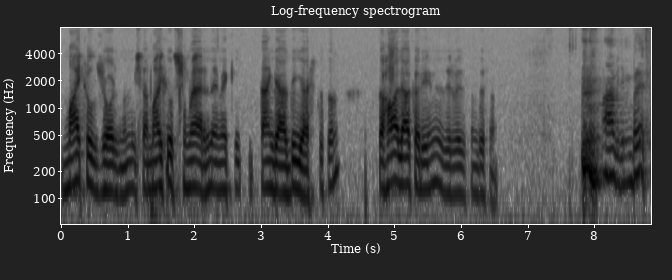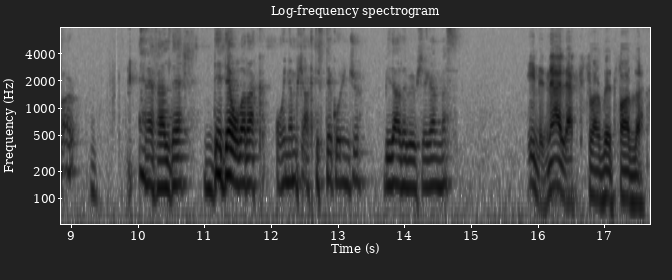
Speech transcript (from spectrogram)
Michael Jordan'ın işte Michael Schumacher'in emeklilikten geldiği yaştasın ve hala kariyerinin zirvesindesin. Abicim Brett Favre NFL'de dede olarak oynamış aktif tek oyuncu. Bir daha da böyle bir şey gelmez. İyi de ne alakası var Brett Favre'la?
